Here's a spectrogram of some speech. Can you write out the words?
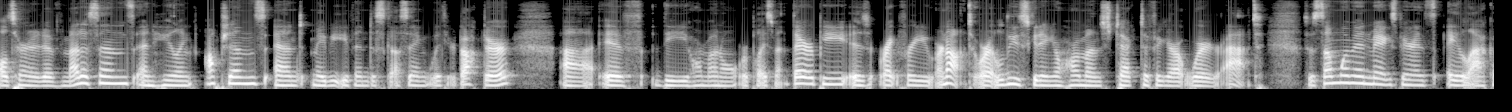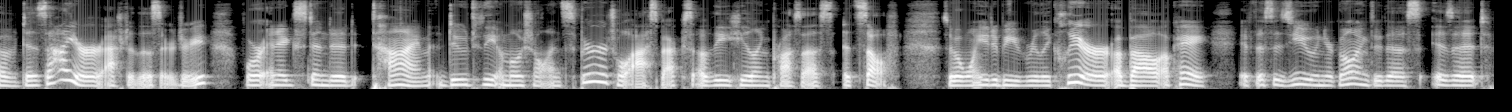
alternative medicines and healing options, and maybe even discussing with your doctor uh, if the hormonal replacement therapy is right for you or not, or at least getting your hormones checked to figure out where you're at. So, some women may experience a lack of desire after the surgery for an extended time due to the emotional and spiritual aspects of the healing process itself. So, I want you to be really clear about okay, if this is you and you're going through this, is it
